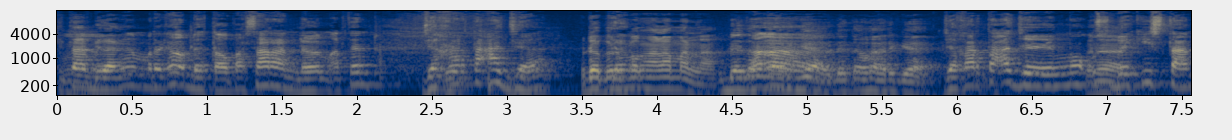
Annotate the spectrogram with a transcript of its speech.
Kita Hmm. bilangnya mereka udah tahu pasaran dalam artian Jakarta aja. Udah berpengalaman lah. udah tahu Ah. harga udah tahu harga Jakarta aja yang mau Benar. Uzbekistan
